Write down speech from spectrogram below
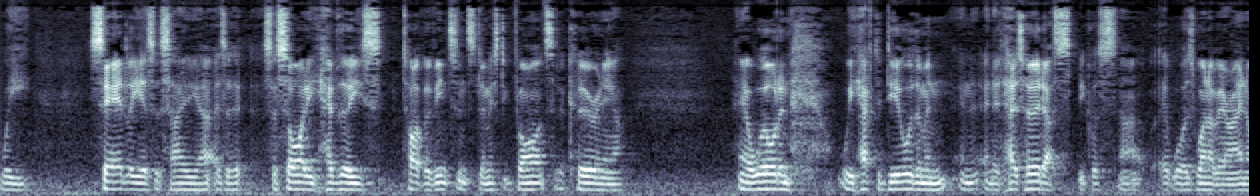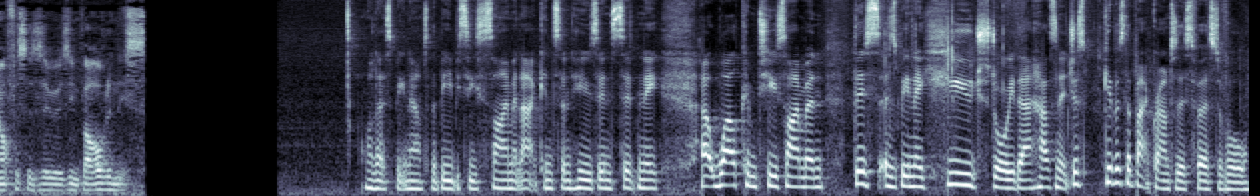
We sadly, as I say, uh, as a society, have these type of incidents, domestic violence that occur in our our world, and we have to deal with them. And, and, and it has hurt us because uh, it was one of our own officers who was involved in this. Well, let's speak now to the BBC Simon Atkinson, who's in Sydney. Uh, welcome to you, Simon. This has been a huge story there, hasn't it? Just give us the background to this, first of all.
